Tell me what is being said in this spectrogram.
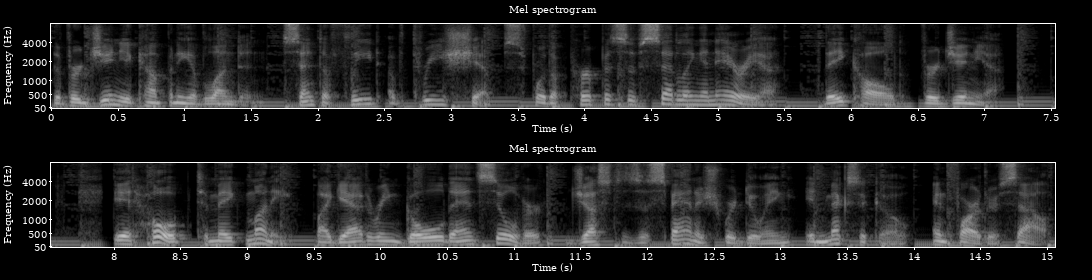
the Virginia Company of London sent a fleet of three ships for the purpose of settling an area they called Virginia. It hoped to make money by gathering gold and silver, just as the Spanish were doing in Mexico and farther south.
